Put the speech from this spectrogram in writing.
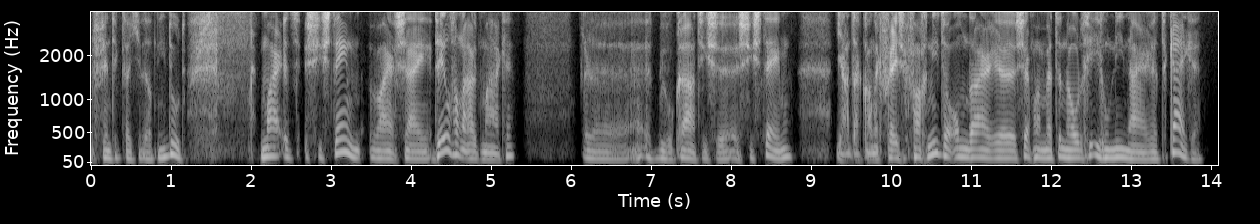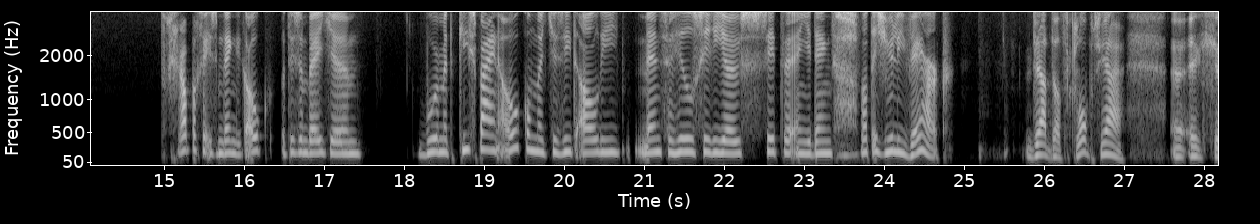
vind ik dat je dat niet doet. Maar het systeem waar zij deel van uitmaken, uh, het bureaucratische systeem. Ja, daar kan ik vreselijk van genieten om daar uh, zeg maar met de nodige ironie naar uh, te kijken. Het grappige is denk ik ook, het is een beetje boer met kiespijn ook, omdat je ziet al die mensen heel serieus zitten en je denkt, ah, wat is jullie werk? Ja, dat klopt, ja. ik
